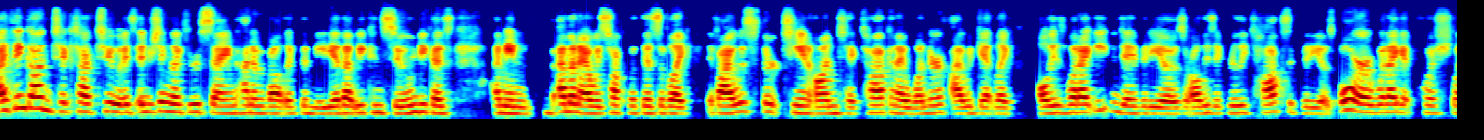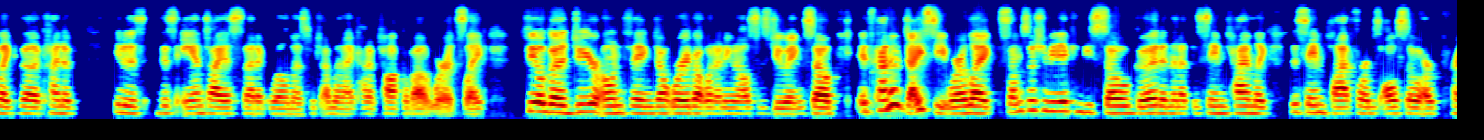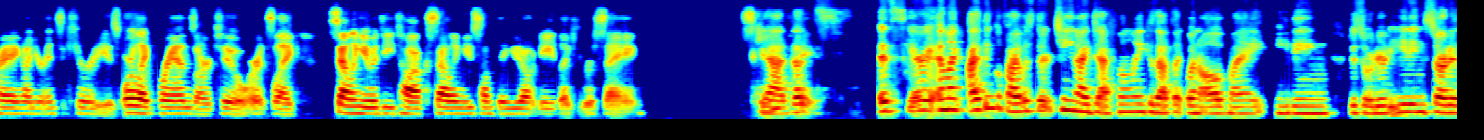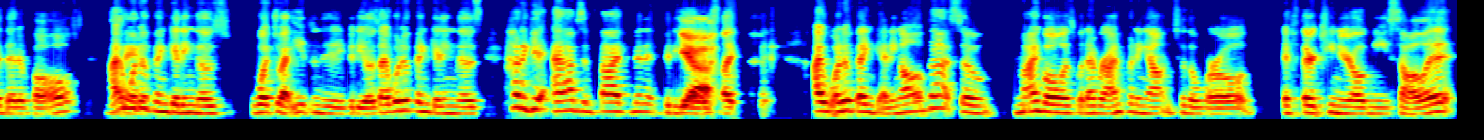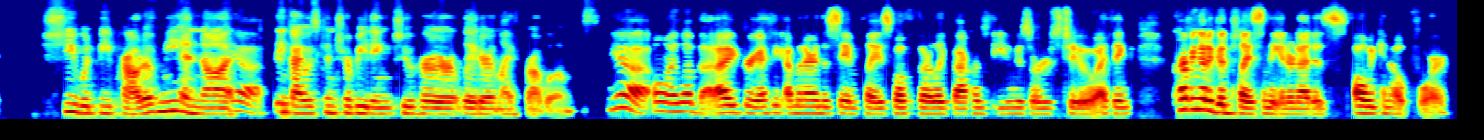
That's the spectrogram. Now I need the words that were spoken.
I think on TikTok too, it's interesting, like you were saying, kind of about like the media that we consume. Because I mean, Emma and I always talk about this of like, if I was 13 on TikTok and I wonder if I would get like all these what I eat in day videos or all these like really toxic videos, or would I get pushed like the kind of you know this this anti-aesthetic wellness which emma and i kind of talk about where it's like feel good do your own thing don't worry about what anyone else is doing. So it's kind of dicey where like some social media can be so good and then at the same time like the same platforms also are preying on your insecurities or like brands are too or it's like selling you a detox selling you something you don't need like you were saying. Scary yeah that's it's scary and like i think if i was 13 i definitely because that's like when all of my eating disordered eating started that evolved Same. i would have been getting those what do I eat in the videos? I would have been getting those how to get abs in five minute videos. Yeah. Like I would have been getting all of that. So my goal is whatever I'm putting out into the world, if 13 year old me saw it, she would be proud of me and not yeah. think I was contributing to her later in life problems. Yeah. Oh, I love that. I agree. I think Emma and I are in the same place, both of our like backgrounds with eating disorders too. I think carving out a good place on the internet is all we can hope for.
